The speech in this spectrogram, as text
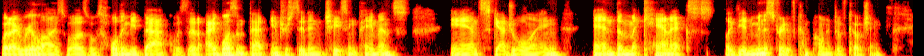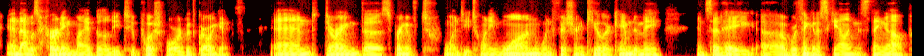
what I realized was what was holding me back was that I wasn't that interested in chasing payments and scheduling and the mechanics, like the administrative component of coaching. And that was hurting my ability to push forward with growing it. And during the spring of 2021, when Fisher and Keller came to me and said, Hey, uh, we're thinking of scaling this thing up.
